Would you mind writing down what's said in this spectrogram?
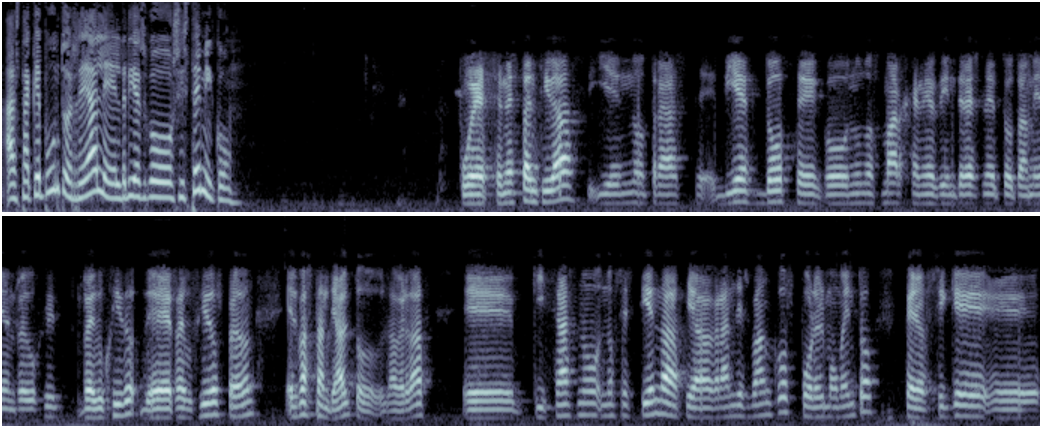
¿Hasta qué punto es real el riesgo sistémico? Pues en esta entidad y en otras 10, 12 con unos márgenes de interés neto también reducido, reducidos, perdón, es bastante alto, la verdad. Eh, quizás no, no se extienda hacia grandes bancos por el momento, pero sí que eh,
